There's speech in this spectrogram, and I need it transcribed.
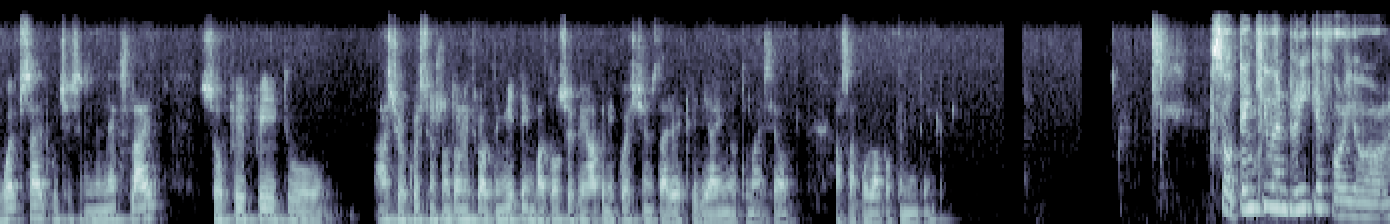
website, which is in the next slide. So feel free to ask your questions not only throughout the meeting, but also if you have any questions directly via email to myself as a follow-up of the meeting. So thank you, Enrique, for your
